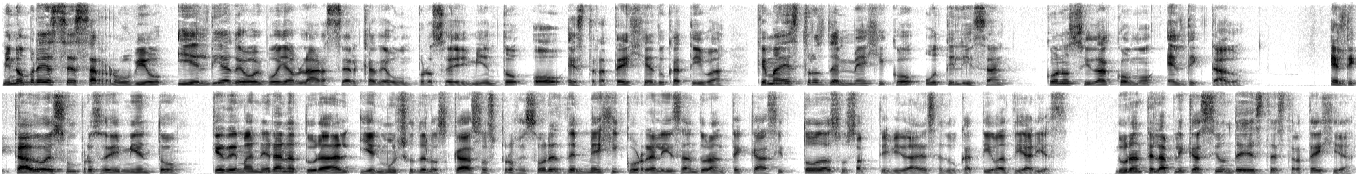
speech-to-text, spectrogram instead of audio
Mi nombre es César Rubio y el día de hoy voy a hablar acerca de un procedimiento o estrategia educativa que maestros de México utilizan conocida como el dictado. El dictado es un procedimiento que de manera natural y en muchos de los casos profesores de México realizan durante casi todas sus actividades educativas diarias. Durante la aplicación de esta estrategia,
